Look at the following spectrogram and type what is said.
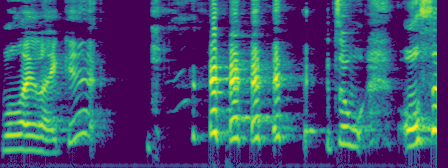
Will I like it? it's a also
